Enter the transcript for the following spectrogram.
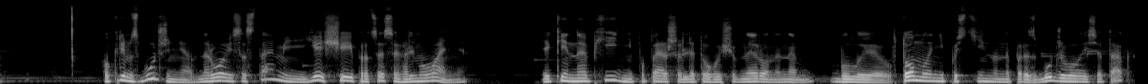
окрім збудження, в нервовій системі є ще й процеси гальмування, які необхідні, по-перше, для того, щоб нейрони не були втомлені постійно, не перезбуджувалися, так?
